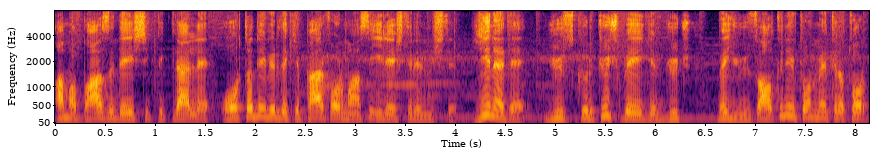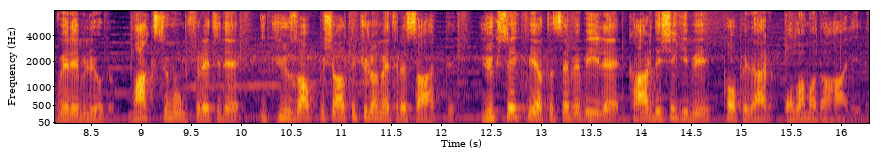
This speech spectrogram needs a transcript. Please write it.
ama bazı değişikliklerle orta devirdeki performansı iyileştirilmişti. Yine de 143 beygir güç ve 106 Nm tork verebiliyordu. Maksimum süreti de 266 km saatti. Yüksek fiyatı sebebiyle kardeşi gibi popüler olamadı haliyle.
